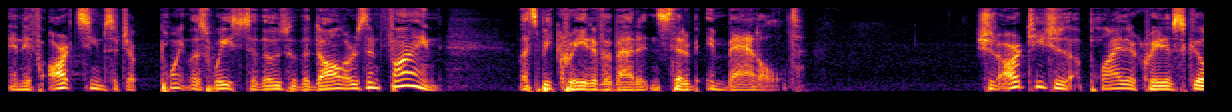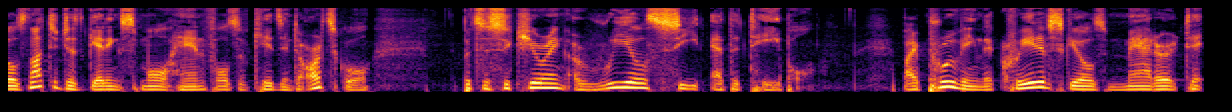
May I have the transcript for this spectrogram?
And if art seems such a pointless waste to those with the dollars, then fine. Let's be creative about it instead of embattled. Should art teachers apply their creative skills not to just getting small handfuls of kids into art school, but to securing a real seat at the table by proving that creative skills matter to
